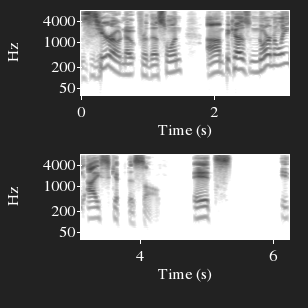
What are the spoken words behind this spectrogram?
zero note for this one, um, because normally I skip this song. It's it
